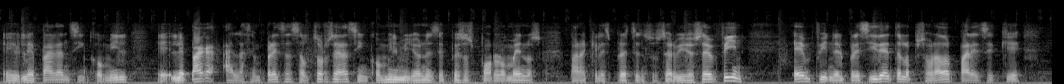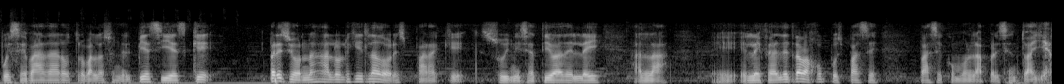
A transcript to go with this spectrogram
eh, le pagan 5 mil, le paga a las empresas outsourceras 5 mil millones de pesos por lo menos para que les presten sus servicios. En fin, en fin, el presidente López Obrador parece que pues se va a dar otro balazo en el pie si es que presiona a los legisladores para que su iniciativa de ley a la eh, ley federal de trabajo pues pase pase como la presentó ayer.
